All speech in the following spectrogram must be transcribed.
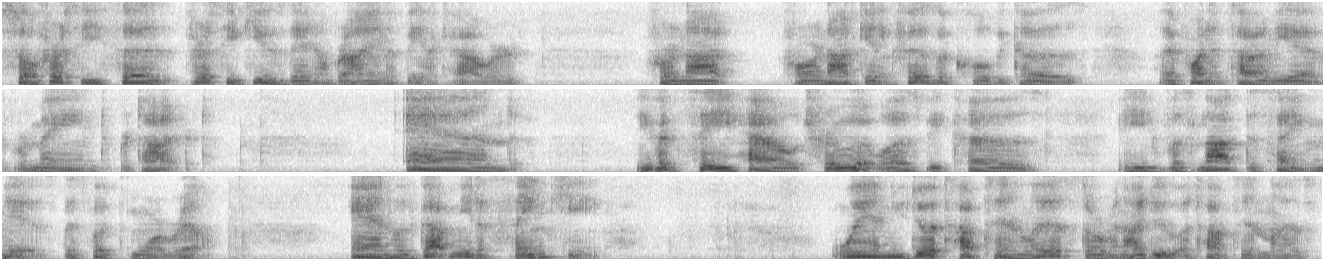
So first he said, first he accused Daniel Bryan of being a coward for not for not getting physical because at that point in time he had remained retired. And you could see how true it was because he was not the same Miz. This looked more real. And it got me to thinking when you do a top 10 list, or when I do a top 10 list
